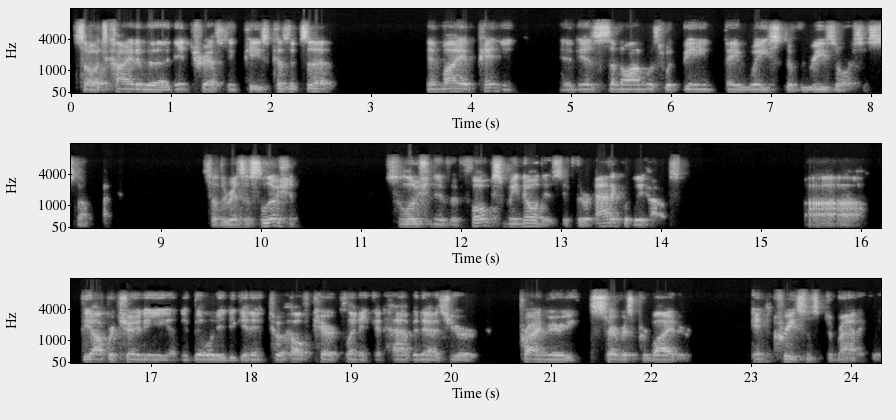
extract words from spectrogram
So it's kind of an interesting piece because it's a, in my opinion, it is synonymous with being a waste of resources somewhat. So there is a solution. Solution if folks, we know this, if they're adequately housed, uh, the opportunity and the ability to get into a healthcare clinic and have it as your primary service provider increases dramatically.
